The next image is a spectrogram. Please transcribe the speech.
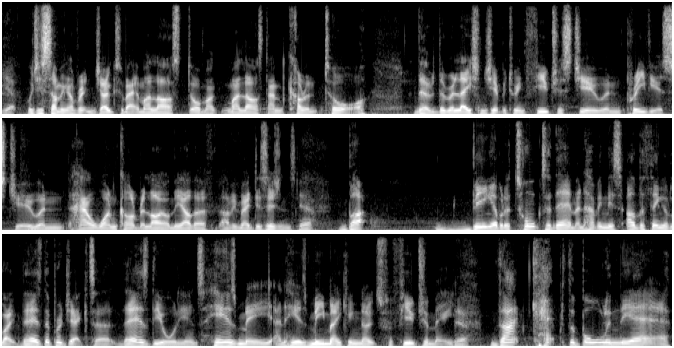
Yep. which is something I've written jokes about in my last or my, my last and current tour. The the relationship between future Stu and previous Stu and how one can't rely on the other having made decisions. Yeah. But being able to talk to them and having this other thing of like, there's the projector, there's the audience, here's me, and here's me making notes for future me. Yeah. That kept the ball in the air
